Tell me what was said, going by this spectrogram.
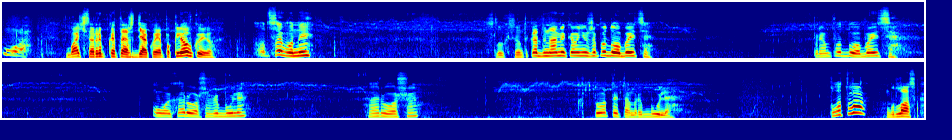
О, бачите, рибка теж дякує покльовкою. Оце вони. Слухайте, ну така динаміка мені вже подобається. Прям подобається. Ой, хороша рибуля. Хороша. Хто ти там, рибуля? Плотва, будь ласка.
